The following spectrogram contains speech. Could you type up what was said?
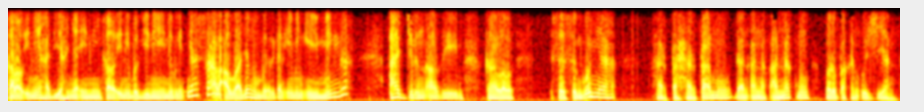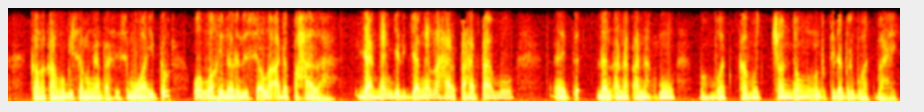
Kalau ini hadiahnya ini, kalau ini begini, ini begini. Nggak salah Allah aja memberikan iming-iming dah. Ajrun azim. Kalau sesungguhnya harta-hartamu dan anak-anakmu merupakan ujian. Kalau kamu bisa mengatasi semua itu, wallahi dan sisi Allah ada pahala. Jangan jadi janganlah harta-hartamu eh, dan anak-anakmu membuat kamu condong untuk tidak berbuat baik.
